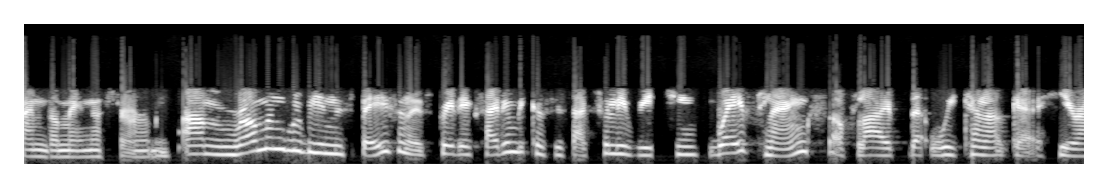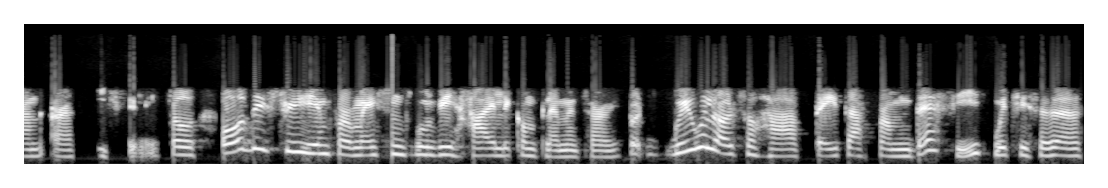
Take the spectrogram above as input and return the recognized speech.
time domain astronomy. Um, Roman will be in space and it's pretty exciting because it's actually reaching wavelengths of light that we cannot get here on Earth easily. So so all these three informations will be highly complementary. But we will also have data from DESI, which is a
